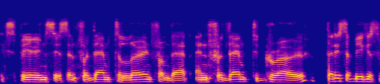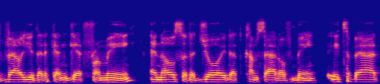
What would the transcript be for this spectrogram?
experiences and for them to learn from that and for them to grow. That is the biggest value that I can get from me and also the joy that comes out of me. It's about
